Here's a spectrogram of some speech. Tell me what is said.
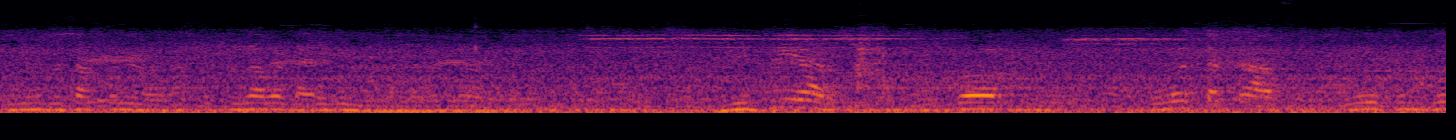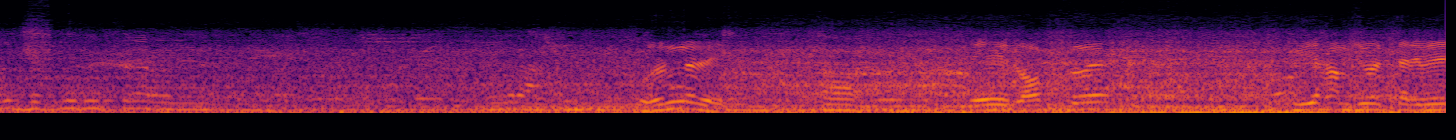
তুমি তো সাথে না আবার ডাইরেক্ট রিপেয়ার তোর কোনো একটা কাজ আমি ফোন করে দেখলে দেখতে পারব উড়ন রে। এই লক করে তুই করতে পারবি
